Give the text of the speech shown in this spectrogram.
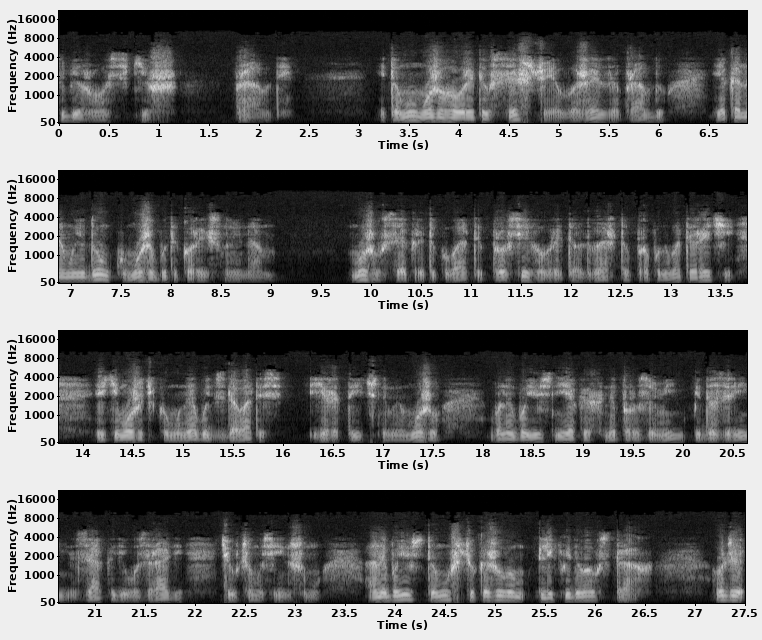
собі розкіш правди. І тому можу говорити все, що я вважаю за правду, яка, на мою думку, може бути корисною нам. Можу все критикувати, про всіх говорити одверто, пропонувати речі, які можуть кому-небудь здаватись єретичними. Можу, бо не боюсь ніяких непорозумінь, підозрінь, закидів у зраді чи в чомусь іншому. А не боюсь тому, що кажу вам, ліквідував страх. Отже,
